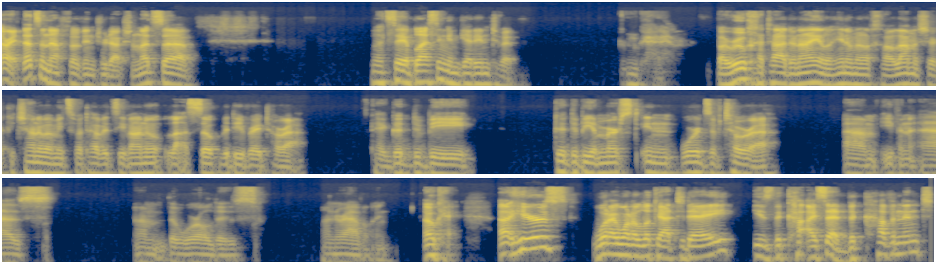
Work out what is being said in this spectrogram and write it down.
all right, that's enough of introduction. Let's uh let's say a blessing and get into it. Okay. Baruch atah Adonai Eloheinu melech haolam asher kitshanu b'mitzvotav v'tzivanu la'asok b'divrei Torah. Okay, good to be good to be immersed in words of Torah, um, even as um, the world is unraveling. Okay, uh, here's what I want to look at today: is the co- I said the covenant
